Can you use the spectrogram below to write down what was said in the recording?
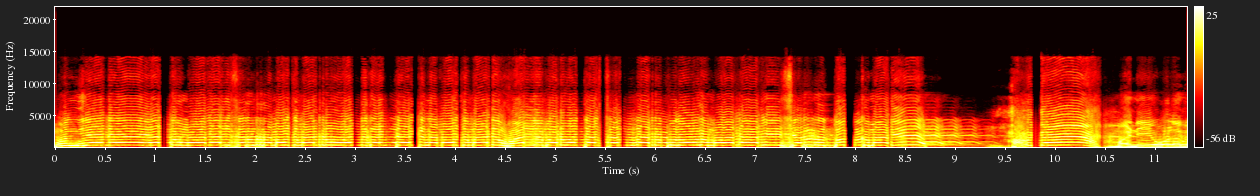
ಮುಂಜಾನೆ ಎದ್ದು ಮೋಲಾಲಿಸರು ನಮಾಜ್ ಮಾಡ್ರು ಒಂದು ಗಂಟೆಗೆ ನಮಾಜ್ ಮಾಡಿ ಹೊಳ್ಳಿ ಬರುವಂತ ಸಂದರ್ಭದೊಳಗೆ ಮೋಲಾಲಿ ಶರಣ ದುಃಖ ಮಾಡಿ. ಹೌದಾ? ಮನಿ ಒಳಗ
